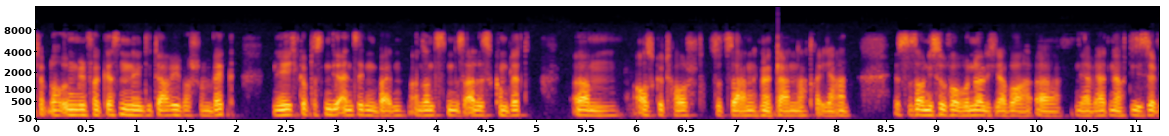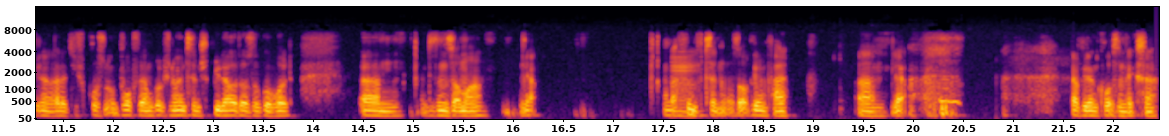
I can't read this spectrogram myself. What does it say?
ich habe noch irgendwie vergessen, nee, die Davi war schon weg. Nee, ich glaube, das sind die einzigen beiden. Ansonsten ist alles komplett ähm, ausgetauscht, sozusagen. Ich meine, klar, nach drei Jahren ist das auch nicht so verwunderlich, aber äh, ja, wir hatten ja auch dieses Jahr wieder einen relativ großen Umbruch. Wir haben, glaube ich, 19 Spieler oder so geholt ähm, diesen Sommer. Ja. Oder mhm. 15 oder so auf jeden Fall. Ähm, ja. gab wieder einen großen Wechsel.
